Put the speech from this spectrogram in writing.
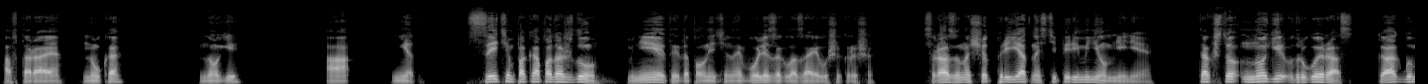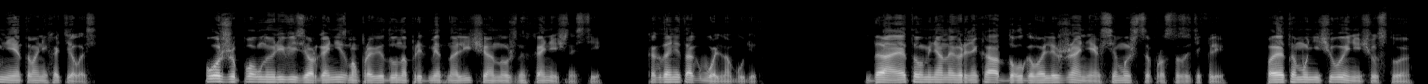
А вторая? Ну-ка. Ноги. А, нет. С этим пока подожду. Мне этой дополнительной боли за глаза и выше крыши. Сразу насчет приятности переменил мнение. Так что ноги в другой раз, как бы мне этого не хотелось. Позже полную ревизию организма проведу на предмет наличия нужных конечностей, когда не так больно будет. Да, это у меня наверняка от долгого лежания все мышцы просто затекли, поэтому ничего и не чувствую.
